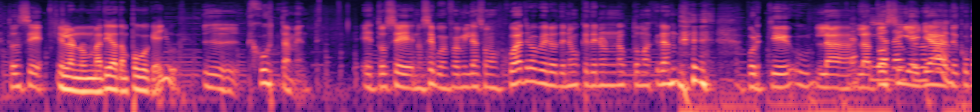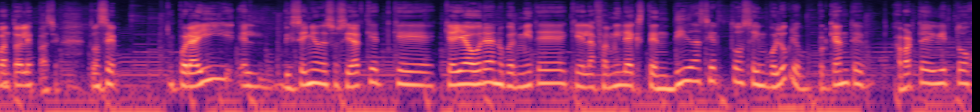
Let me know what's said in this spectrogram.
Entonces, Y la normativa tampoco que ayude. Justamente. Entonces, no sé, pues en familia somos cuatro, pero tenemos que tener un auto más grande porque la- Las dos sillas ya te ocupan todo el espacio. Entonces, por ahí el diseño de sociedad que, que- que hay ahora no permite que la familia extendida, ¿cierto?, se involucre. Porque antes, aparte de vivir todo,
